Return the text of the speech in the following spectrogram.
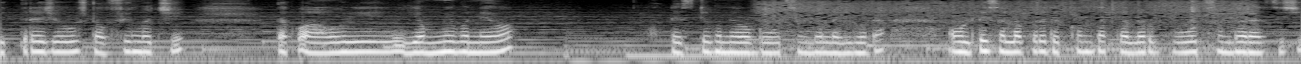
भरे जो स्टफिंग अच्छी ताको आहरी यमी बनेब टेस्टी बनेब बहुत सुंदर लगेगा ଓଲଟେଇ ସାରିଲା ପରେ ଦେଖନ୍ତୁ ତା କଲର୍ ବହୁତ ସୁନ୍ଦର ଆସିଛି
